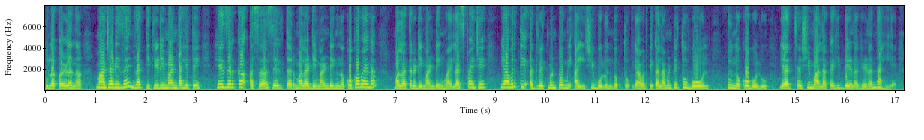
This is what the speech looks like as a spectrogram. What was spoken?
तुला कळलं ना माझ्या डिझाईनला किती डिमांड आहे ते? हे जर का असं असेल तर मला डिमांडिंग नको का व्हायला? मला तर डिमांडिंग व्हायलाच पाहिजे. यावरती अद्वैत म्हणतो मी आईशी बोलून बघतो. यावरती कला म्हणते तू बोल. तू नको बोलू याच्याशी मला काही देणं घेणं नाही आहे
